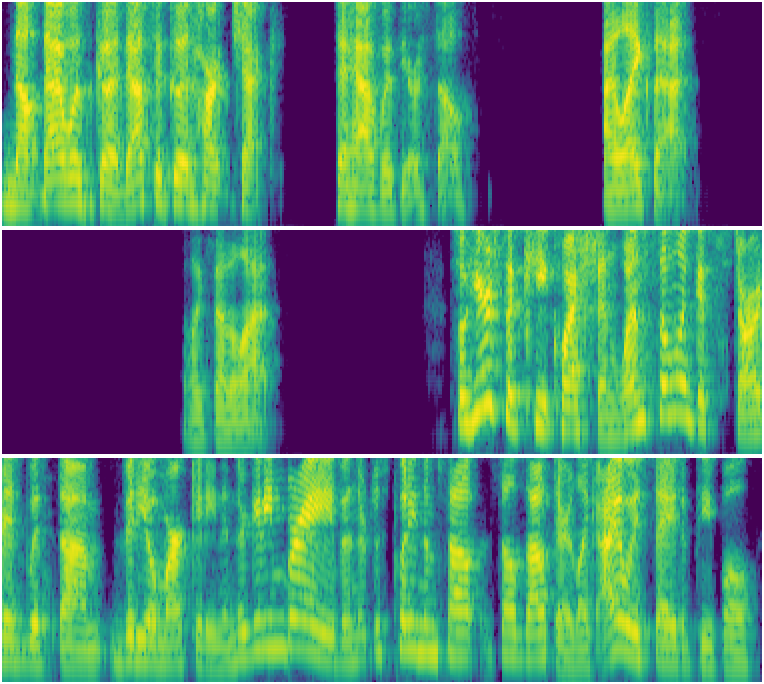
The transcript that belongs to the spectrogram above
No, that was good. That's a good heart check to have with yourself. I like that. I like that a lot. So here's the key question. Once someone gets started with um, video marketing and they're getting brave and they're just putting themselves out there, like I always say to people,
